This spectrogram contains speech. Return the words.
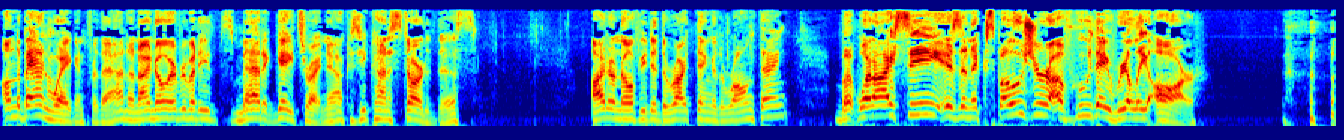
on the bandwagon for that. And I know everybody's mad at Gaetz right now because he kind of started this. I don't know if he did the right thing or the wrong thing, but what I see is an exposure of who they really are.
